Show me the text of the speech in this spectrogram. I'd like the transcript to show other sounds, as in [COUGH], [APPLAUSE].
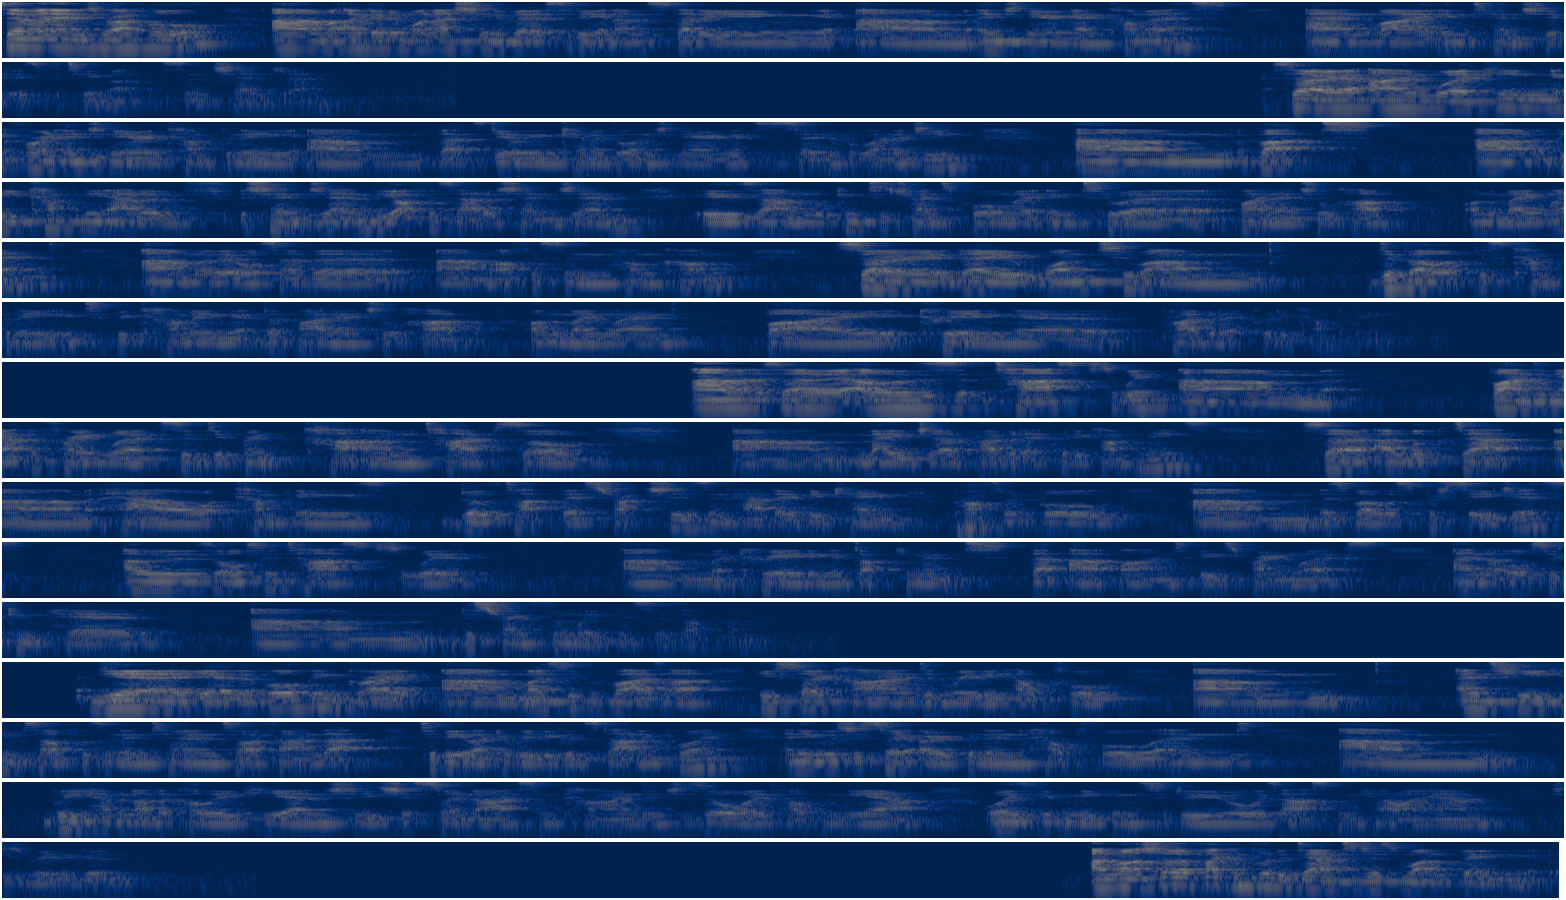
So my name is Rahul. Um, I go to Monash University and I'm studying um, engineering and commerce and my internship is for two months in Shenzhen. So I'm working for an engineering company um, that's dealing in chemical engineering and sustainable energy. Um, but um, the company out of Shenzhen, the office out of Shenzhen, is um, looking to transform it into a financial hub on the mainland, um, where they also have an um, office in Hong Kong. So they want to um, develop this company into becoming the financial hub on the mainland by creating a private equity company. Um, so I was tasked with um, finding out the frameworks of different um, types of um, major private equity companies. So I looked at um, how companies built up their structures and how they became profitable um, as well as prestigious. I was also tasked with creating a document that outlined these frameworks and also compared the strengths and weaknesses of them. Yeah, yeah, they've all been great. Um, my supervisor, he's so kind and really helpful. Um, and he himself was an intern, so I found that to be like a really good starting point. And he was just so open and helpful. And um, we have another colleague here, and she's just so nice and kind, and she's always helping me out, always giving me things to do, always asking how I am. She's really good. I'm not sure if I can put it down to just one thing.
